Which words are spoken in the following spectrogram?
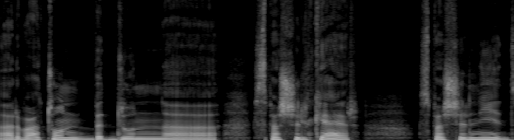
أربعتهم بدهم special care special need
